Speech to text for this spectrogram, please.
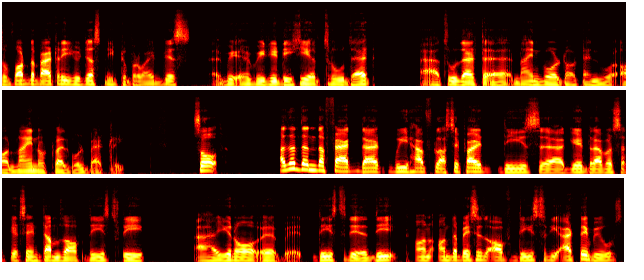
so for the battery, you just need to provide this VDD here through that through that 9 volt or 10 volt or 9 or 12 volt battery. So other than the fact that we have classified these uh, gate driver circuits in terms of these three, uh, you know, uh, these three, the on, on the basis of these three attributes,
